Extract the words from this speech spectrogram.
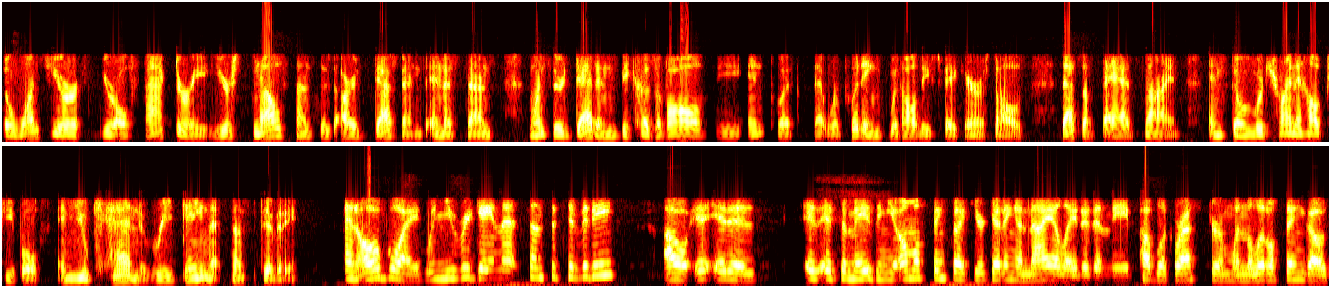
So once your your olfactory, your smell senses are deafened in a sense, once they're deadened because of all the input that we're putting with all these fake aerosols, that's a bad sign. And so we're trying to help people, and you can regain that sensitivity. And oh boy, when you regain that sensitivity, oh, it, it is. It, it's amazing. You almost think like you're getting annihilated in the public restroom when the little thing goes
